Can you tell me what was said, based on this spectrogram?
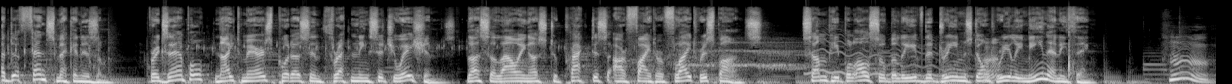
a defense mechanism. For example, nightmares put us in threatening situations, thus allowing us to practice our fight or flight response. Some people also believe that dreams don't really mean anything. Hmm.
